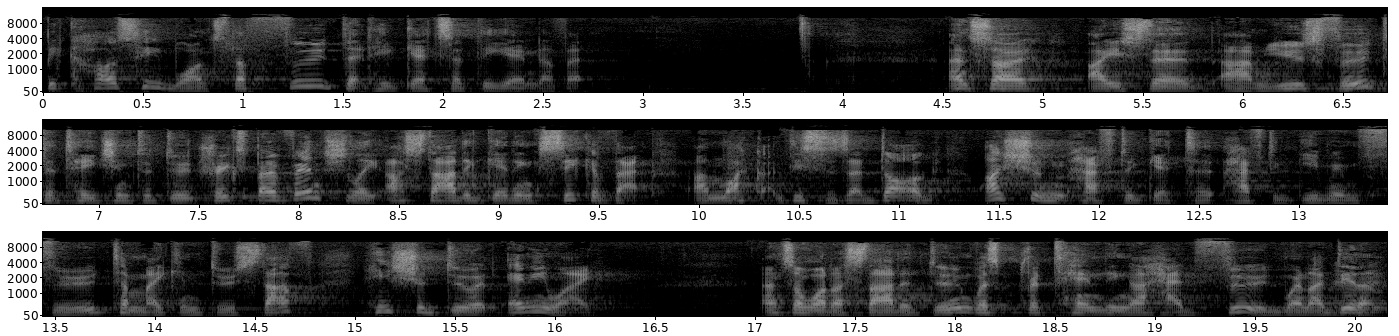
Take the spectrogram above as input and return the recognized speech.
because he wants the food that he gets at the end of it. And so I used to um, use food to teach him to do tricks, but eventually I started getting sick of that. I'm like, this is a dog. I shouldn't have to get to have to give him food to make him do stuff. He should do it anyway. And so what I started doing was pretending I had food when I didn't.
